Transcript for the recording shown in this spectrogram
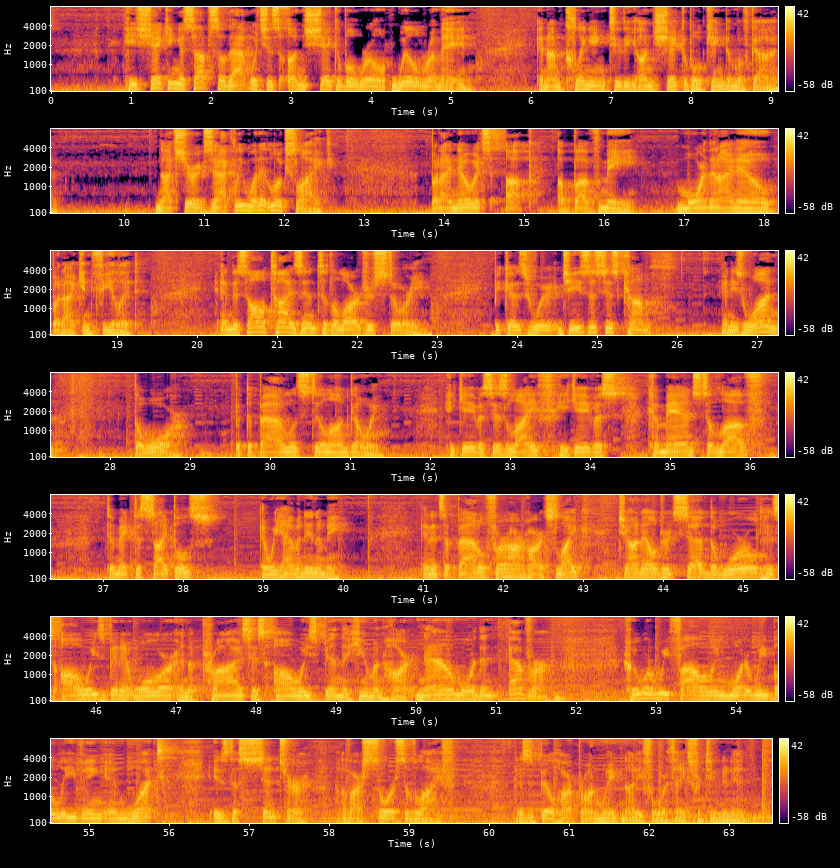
He's shaking us up so that which is unshakable will, will remain. And I'm clinging to the unshakable kingdom of God. Not sure exactly what it looks like, but I know it's up above me more than I know, but I can feel it. And this all ties into the larger story because Jesus has come and he's won the war, but the battle is still ongoing. He gave us his life, he gave us commands to love, to make disciples, and we have an enemy. And it's a battle for our hearts, like John Eldredge said, The world has always been at war, and the prize has always been the human heart. Now more than ever, who are we following? What are we believing? And what is the center of our source of life. This is Bill Harper on Wave 94. Thanks for tuning in.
